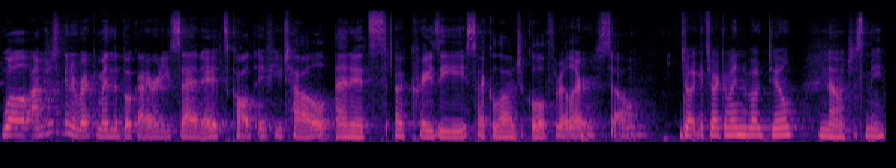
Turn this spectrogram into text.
Well, I'm just going to recommend the book I already said. It's called If You Tell, and it's a crazy psychological thriller. So, Do I get to recommend the book too? no, just me.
